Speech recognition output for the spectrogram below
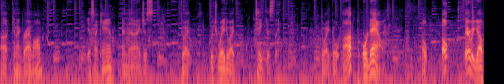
Uh, can I grab on? Yes, I can. And then I just... Do I... Which way do I take this thing? Do I go up or down? Oh, oh, there we go.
